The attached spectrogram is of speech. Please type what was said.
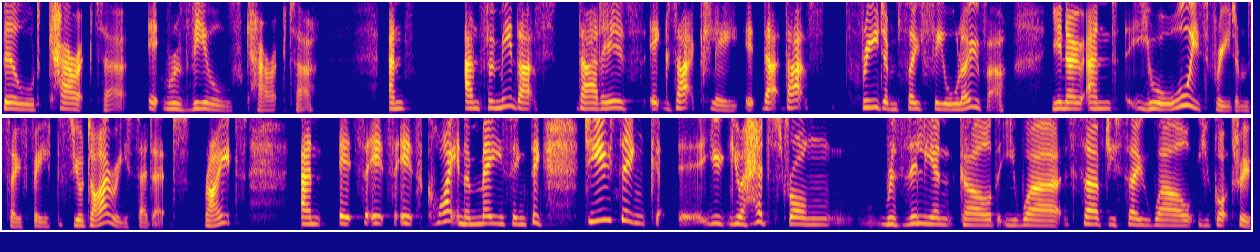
build character; it reveals character." And and for me, that's that is exactly it, that that's freedom sophie all over you know and you're always freedom sophie it's your diary said it right? And it's it's it's quite an amazing thing. Do you think uh, you you're headstrong resilient girl that you were served you so well you got through.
